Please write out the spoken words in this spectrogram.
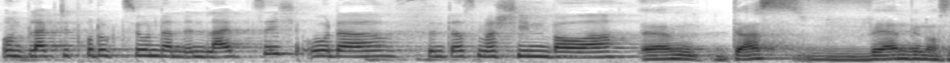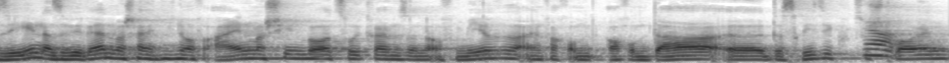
Und bleibt die Produktion dann in Leipzig oder sind das Maschinenbauer? Ähm, das werden wir noch sehen. Also wir werden wahrscheinlich nicht nur auf einen Maschinenbauer zurückgreifen, sondern auf mehrere, einfach um, auch um da äh, das Risiko zu ja. streuen.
